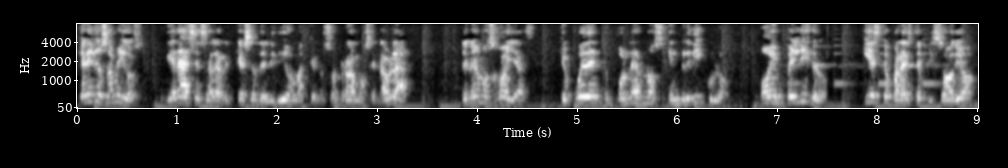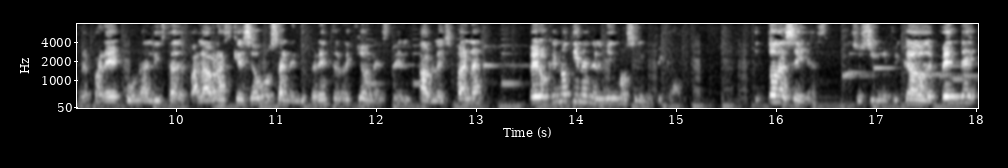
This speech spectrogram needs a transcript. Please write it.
Queridos amigos, gracias a la riqueza del idioma que nos honramos en hablar, tenemos joyas que pueden ponernos en ridículo o en peligro. Y es que para este episodio preparé una lista de palabras que se usan en diferentes regiones del habla hispana, pero que no tienen el mismo significado. Y todas ellas, su significado depende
